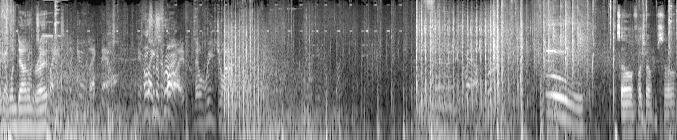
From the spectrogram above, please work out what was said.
I got one down on the right. Teammates in the. If they survive, they'll rejoin. Oh! Self, watch out for self.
